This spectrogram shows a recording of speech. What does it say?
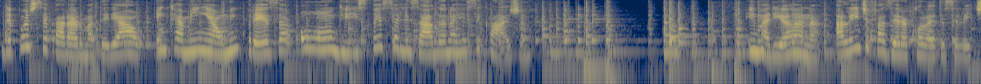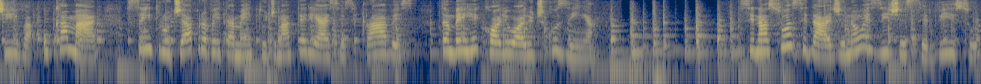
Depois de separar o material, encaminhe a uma empresa ou ONG especializada na reciclagem. Em Mariana, além de fazer a coleta seletiva, o CAMAR, Centro de Aproveitamento de Materiais Recicláveis, também recolhe o óleo de cozinha. Se na sua cidade não existe esse serviço,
